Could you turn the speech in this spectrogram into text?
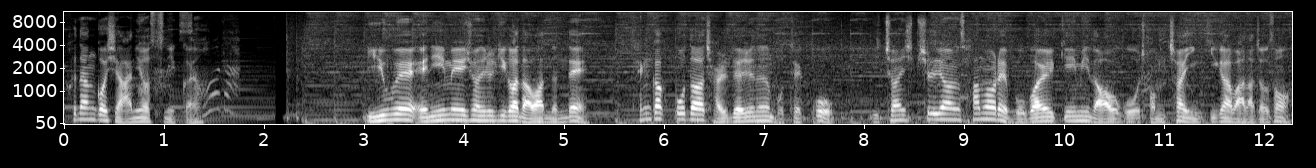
흔한 것이 아니었으니까요. 이후에 애니메이션 일기가 나왔는데 생각보다 잘 되지는 못했고 2017년 3월에 모바일 게임이 나오고 점차 인기가 많아져서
